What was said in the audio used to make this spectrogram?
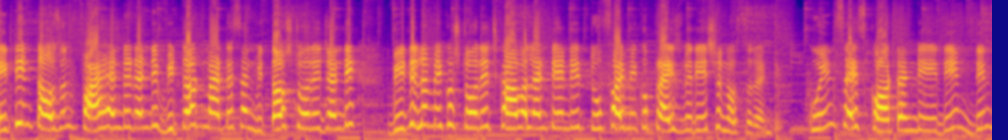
ఎయిటీన్ థౌసండ్ ఫైవ్ హండ్రెడ్ అండి. Without mattress and without storage అండి. వీటిలో మీకు స్టోరేజ్ కావాలంటే అండి టూ ఫైవ్ మీకు ప్రైస్ వేరియేషన్ వస్తుందండి. క్వీన్ సైజ్ కాట్ అండి ఇది. దీని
